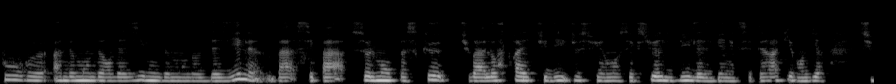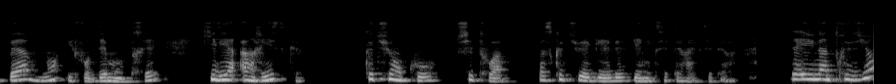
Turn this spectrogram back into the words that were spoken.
pour euh, un demandeur d'asile, une demandeuse d'asile, bah, ce n'est pas seulement parce que tu vas à l'OFPRA et tu dis je suis homosexuel, bi, lesbienne, etc., qui vont dire super. Non, il faut démontrer qu'il y a un risque que tu encours chez toi parce que tu es gay, lesbienne, etc. etc. C'est une intrusion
